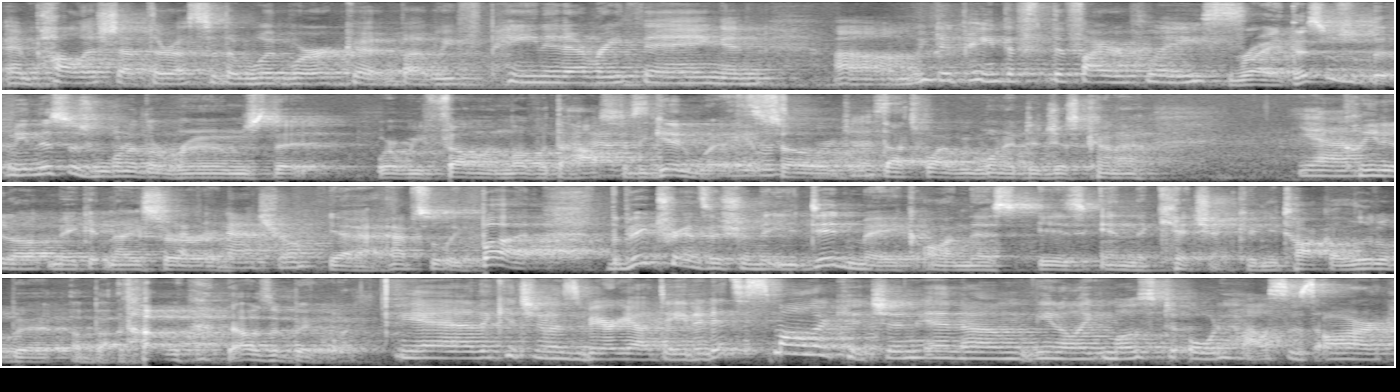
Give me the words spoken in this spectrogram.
and polish up the rest of the woodwork uh, but we've painted everything and um, we did paint the, the, fireplace. Right. This is, I mean, this is one of the rooms that where we fell in love with the house Absolutely. to begin with. So gorgeous. that's why we wanted to just kind of yeah. clean it up, make it nicer. It natural. Yeah, absolutely. But the big transition that you did make on this is in the kitchen. Can you talk a little bit about that? That was a big one. Yeah, the kitchen was very outdated. It's a smaller kitchen, and um, you know, like most old houses are,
